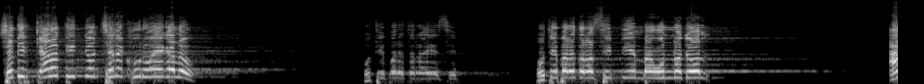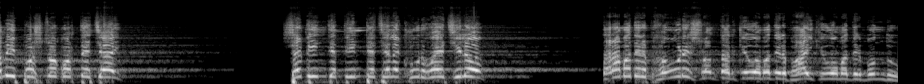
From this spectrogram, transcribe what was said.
সেদিন কেন তিনজন ছেলে খুন হয়ে গেল? হতে পারে তারা আইএসএফ, হতে পারে তারা সিপিএম বা অন্য দল। আমি প্রশ্ন করতে চাই, সেদিন যে তিনটে ছেলে খুন হয়েছিল, তারা আমাদের ভাঙড়ের সন্তান, কেউ আমাদের ভাই, কেউ আমাদের বন্ধু।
